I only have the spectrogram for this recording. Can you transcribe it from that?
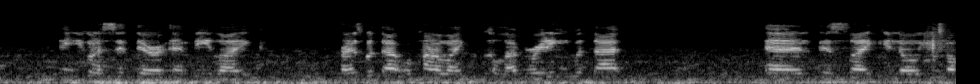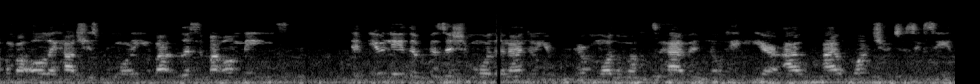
and you're gonna sit there and be like friends with that, or kind of like collaborating with that. And it's like you know you're talking about oh like how she's promoting you, but listen by all means, if you need the position more than I do, you're, you're more than welcome to have it. No hate here. I I want you to succeed.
